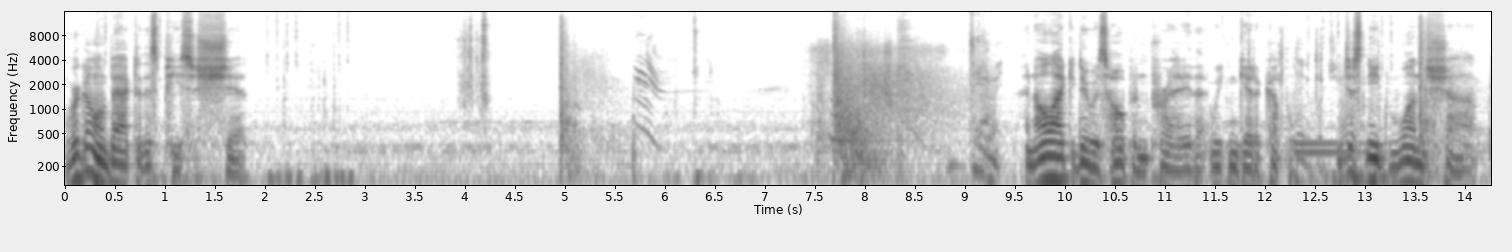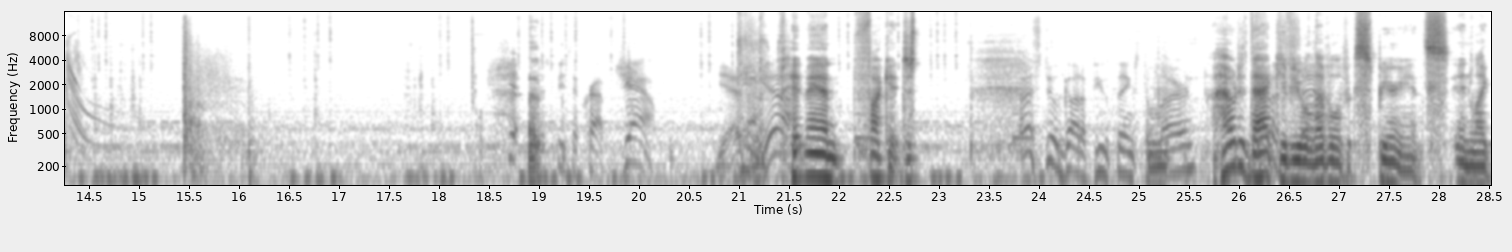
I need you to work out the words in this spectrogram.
We're going back to this piece of shit. Damn it. And all I could do is hope and pray that we can get a couple. Hey, you You just need one shot. Oh shit, this piece of crap jam. Yes, Yeah. Hitman, fuck it. Just I still got a few things Mm. to learn. how did that give you a level of experience in like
